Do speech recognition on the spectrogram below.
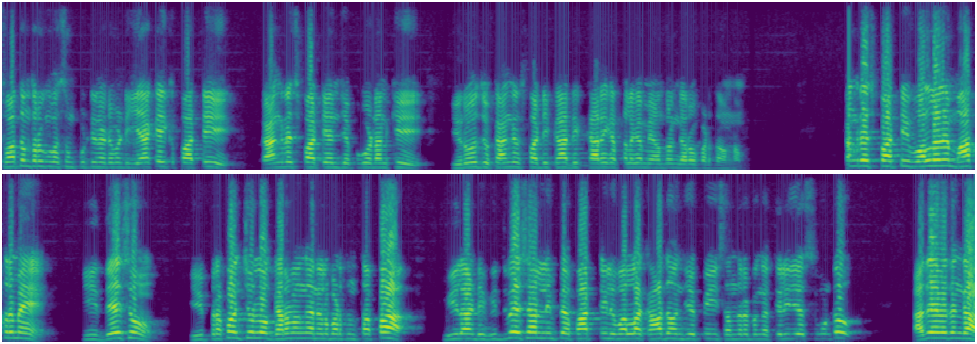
స్వాతంత్రం కోసం పుట్టినటువంటి ఏకైక పార్టీ కాంగ్రెస్ పార్టీ అని చెప్పుకోవడానికి ఈరోజు కాంగ్రెస్ పార్టీ కార్య కార్యకర్తలుగా మేమందరం గర్వపడతా ఉన్నాం. కాంగ్రెస్ పార్టీ వల్లనే మాత్రమే ఈ దేశం ఈ ప్రపంచంలో గర్వంగా నిలబడుతుంది తప్ప మీలాంటి విద్వేషాలు నింపే పార్టీల వల్ల కాదు అని చెప్పి ఈ సందర్భంగా తెలియజేసుకుంటూ అదేవిధంగా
